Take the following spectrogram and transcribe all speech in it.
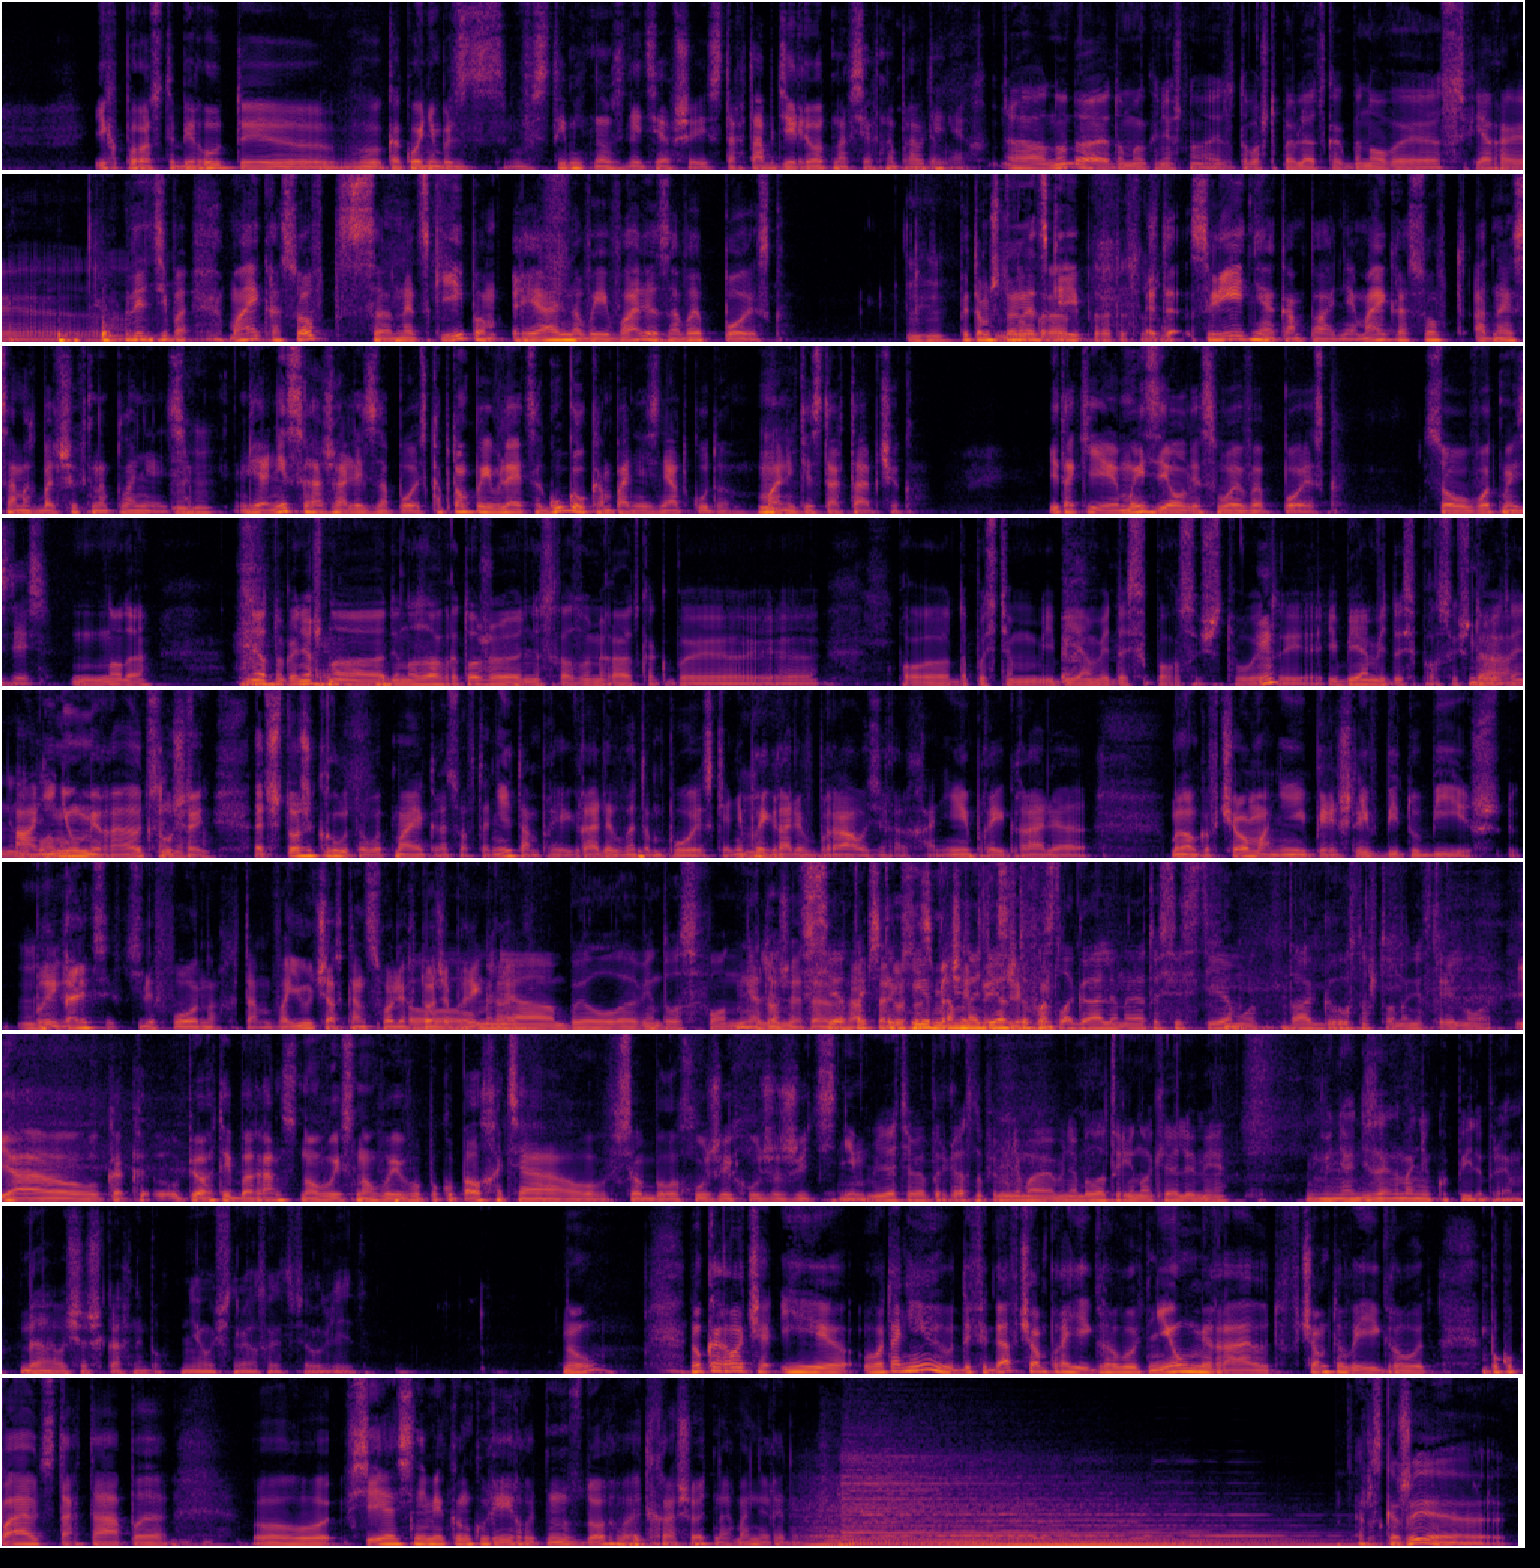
их просто берут и какой-нибудь стремительно взлетевший стартап дерет на всех направлениях. А, ну да, я думаю, конечно, из-за того, что появляются как бы новые сферы. Вот, э, типа Microsoft с Netscape реально воевали за веб-поиск. Угу. Потому что ну, Netscape про, про это, это средняя компания, Microsoft одна из самых больших на планете. Угу. И они сражались за поиск. А потом появляется Google, компания из ниоткуда, угу. маленький стартапчик. И такие, мы сделали свой веб-поиск. So, вот мы здесь. Ну да. Нет, ну, конечно, динозавры тоже не сразу умирают, как бы э, допустим, IBM ведь до сих пор существует, и IBM ведь до сих пор существует. Да. И они, а они не умирают, Конечно. слушай, это же тоже круто. Вот Microsoft, они там проиграли в этом поиске, они mm. проиграли в браузерах, они проиграли много в чем, они перешли в B2B, угу. проиграли, в телефонах, там, воюют сейчас в консолях, О, тоже проиграли. У меня был Windows Phone. У меня тоже Все это такие там надежды телефон. возлагали на эту систему. Так грустно, что она не стрельнула. Я, как упертый баран, снова и снова его покупал, хотя все было хуже и хуже жить с ним. Я тебя прекрасно понимаю. У меня было три Nokia Lumia. Меня дизайном они купили прям. Да, очень шикарный был. Мне очень нравилось, как это все выглядит. Ну, ну, короче, и вот они дофига в чем проигрывают, не умирают, в чем-то выигрывают, покупают стартапы, все с ними конкурируют. Ну, здорово, это хорошо, это нормальный рынок. Расскажи,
